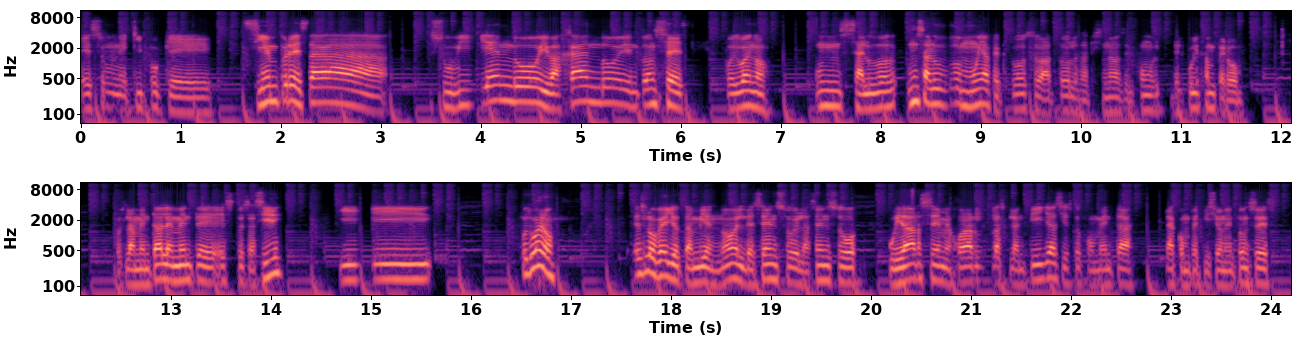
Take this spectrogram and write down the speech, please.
es un equipo que siempre está subiendo y bajando, entonces, pues bueno, un saludo, un saludo muy afectuoso a todos los aficionados del, del Fulham, pero pues lamentablemente esto es así. Y, pues bueno, es lo bello también, ¿no? El descenso, el ascenso, cuidarse, mejorar las plantillas y esto fomenta la competición. Entonces,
